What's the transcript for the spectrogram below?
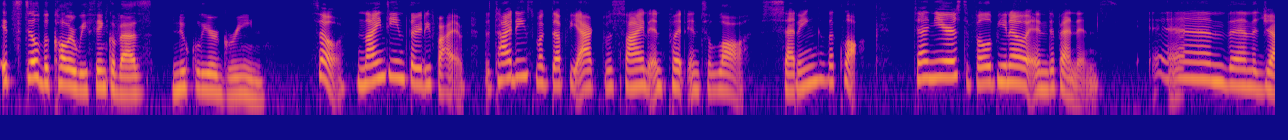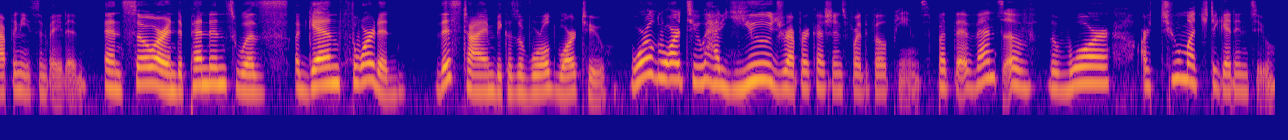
It's still the color we think of as nuclear green. So, 1935, the Tydings McDuffie Act was signed and put into law, setting the clock. 10 years to Filipino independence. And then the Japanese invaded. And so our independence was again thwarted, this time because of World War II. World War II had huge repercussions for the Philippines, but the events of the war are too much to get into.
